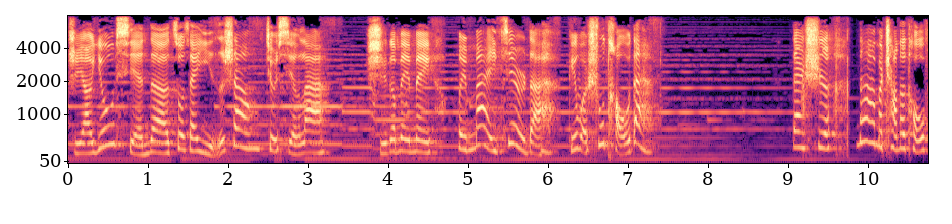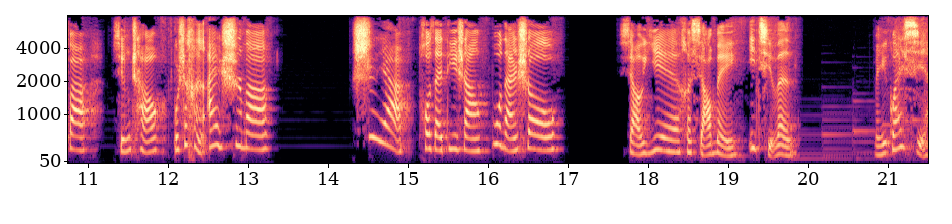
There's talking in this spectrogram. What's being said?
只要悠闲地坐在椅子上就行了。十个妹妹会卖劲儿的给我梳头的，但是那么长的头发，平常不是很碍事吗？是呀，拖在地上不难受。小叶和小美一起问：“没关系，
